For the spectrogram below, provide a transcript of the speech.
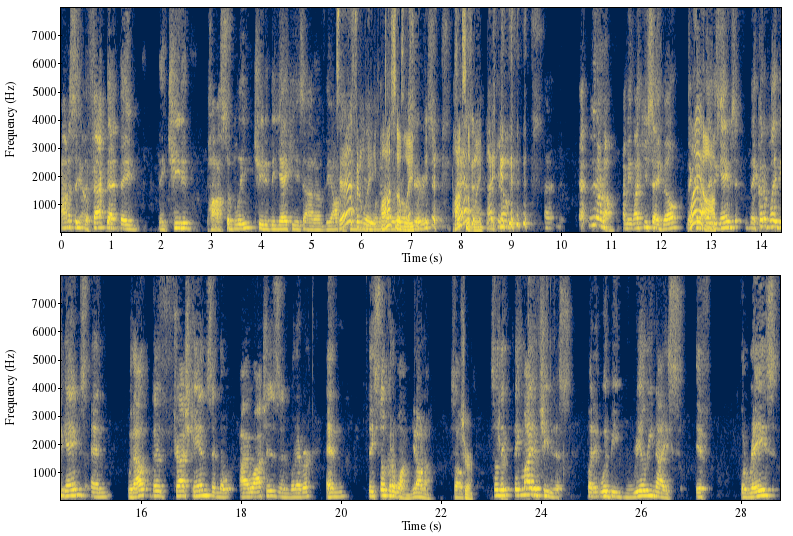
Honestly, Yeah. the fact that they they cheated, possibly cheated the Yankees out of the opportunity to Definitely. win another Possibly. World Series. Possibly. Definitely. Uh, we don't know. I mean, like you say, Bill, they could have played Playoffs. the games. They could have played the games and without the trash cans and the eye watches and whatever, and they still could have won. You don't know. So, Sure. so they, they might have cheated us, but it would be really nice if the Rays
